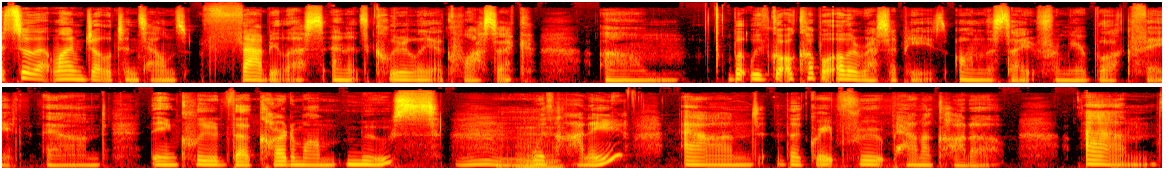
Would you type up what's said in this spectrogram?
So that lime gelatin sounds fabulous, and it's clearly a classic. Um, but we've got a couple other recipes on the site from your book, Faith, and they include the cardamom mousse mm. with honey and the grapefruit panna cotta. And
